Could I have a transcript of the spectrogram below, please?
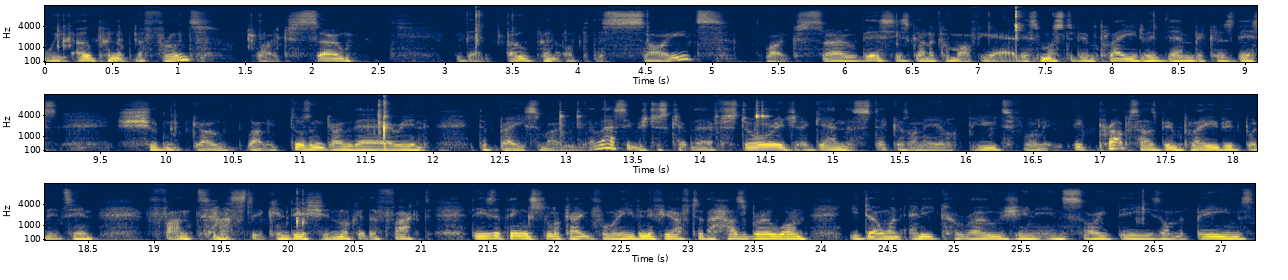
we open up the front like so. We then open up the sides like so. This is going to come off. Yeah, this must have been played with them because this shouldn't go, well, it doesn't go there in the base mode, unless it was just kept there for storage. Again, the stickers on here look beautiful. It, it perhaps has been played with, but it's in fantastic condition. Look at the fact, these are things to look out for, even if you're after the Hasbro one, you don't want any corrosion inside these on the beams.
